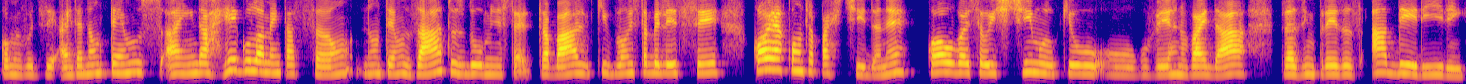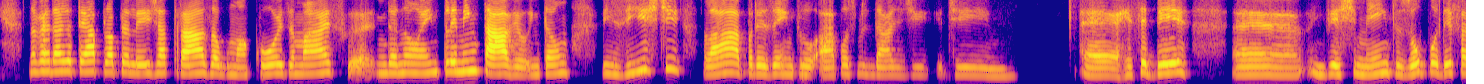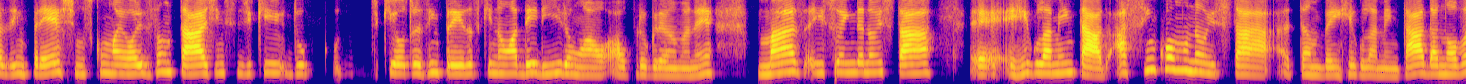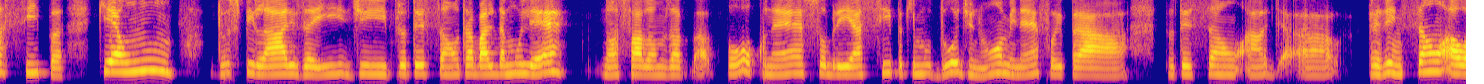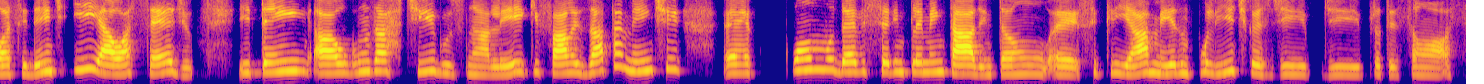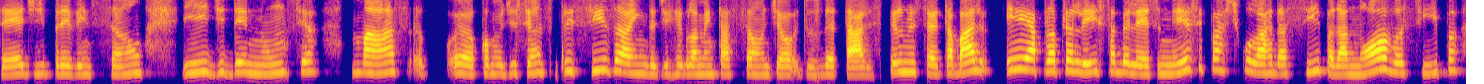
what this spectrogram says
como eu vou dizer, ainda não temos ainda regulamentação, não temos atos do Ministério do Trabalho que vão estabelecer qual é a contrapartida, né, qual vai ser o estímulo que o o governo vai dar para as empresas aderirem. Na verdade, até a própria lei já traz alguma coisa, mas, eh, ainda não é implementável. Então, existe lá, por exemplo, a possibilidade de de eh, receber, eh, investimentos ou poder fazer empréstimos com maiores vantagens de que do de que outras empresas que não aderiram ao ao programa, né. Mas isso ainda não está, eh, regulamentado, assim como não está eh, também regulamentada a nova CIPA, que é um dos pilares aí de proteção ao trabalho da mulher. Nós falamos há há pouco, né, sobre a CIPA que mudou de nome, né, foi pra proteção de a prevenção ao acidente e ao assédio, e tem alguns artigos na lei que fala exatamente, eh, como deve ser implementado. Então, eh, se criar mesmo políticas de de proteção ao assédio, de prevenção e de denúncia, mas, hã, como eu disse antes, precisa ainda de regulamentação de dos detalhes pelo Ministério do Trabalho e a própria lei estabelece, nesse particular da CIPA, da nova CIPA,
